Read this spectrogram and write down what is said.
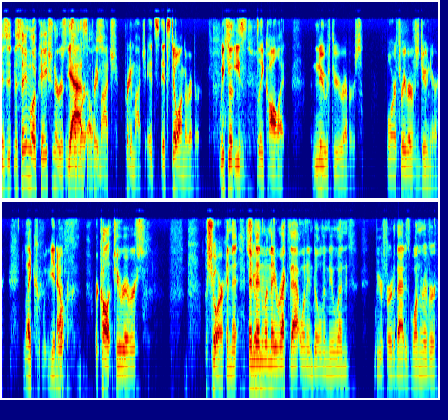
is it in the same location or is it yeah, somewhere else? pretty much, pretty much. It's it's still on the river. We So- could easily call it New Three Rivers or Three Rivers Junior. Like you know, Or, or call it Two Rivers. sure. And then Sure. and then when they wreck that one and build a new one, we refer to that as one river.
